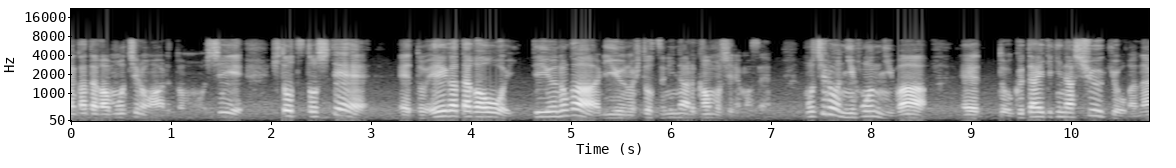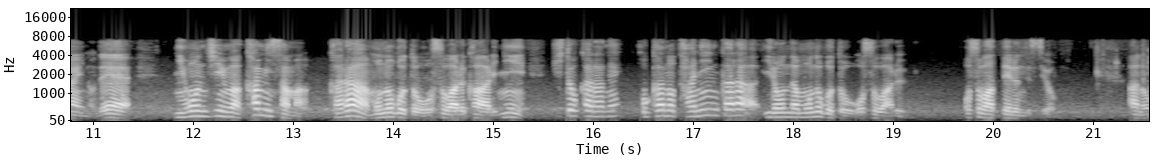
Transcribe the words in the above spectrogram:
え方がもちろんあると思うし、一つとして、えっと、A 型が多いっていうのが理由の一つになるかもしれません。もちろん日本には、えっと、具体的な宗教がないので、日本人は神様から物事を教わる代わりに、人からね、他の他人からいろんな物事を教わる、教わってるんですよ。あの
